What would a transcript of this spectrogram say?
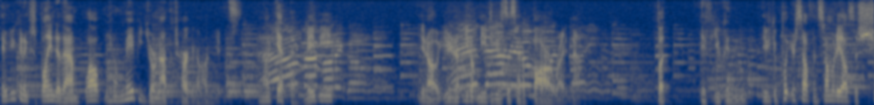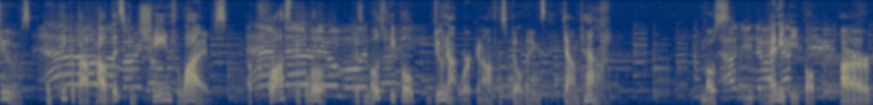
if you can explain to them, well, you know maybe you're not the target audience, and I get that. Maybe you know you you don't need to use this at a bar right now. But if you can if you can put yourself in somebody else's shoes and think about how this can change lives across the globe because most people do not work in office buildings downtown most many people are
